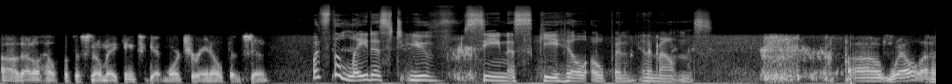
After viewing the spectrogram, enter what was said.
uh, that'll help with the snowmaking to get more terrain open soon. What's the latest you've seen a ski hill open in the mountains? Uh, well, uh,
